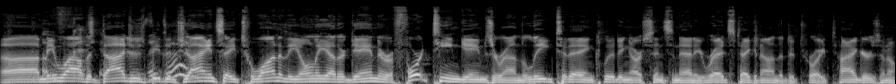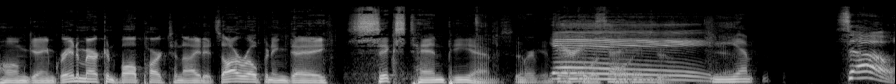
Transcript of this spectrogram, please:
Uh, meanwhile, the. Dodgers beat the Giants 8 to 1 in the only other game. There are 14 games around the league today, including our Cincinnati Reds taking on the Detroit Tigers in a home game. Great American Ballpark tonight. It's our opening day, 6:10 p.m. So We're get very back to Yay. Yep. So,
